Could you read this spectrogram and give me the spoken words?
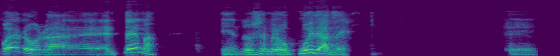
bueno, la- el tema. Y entonces me dijo, cuídate. Eh,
